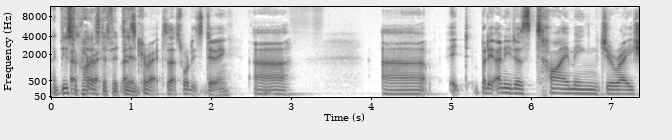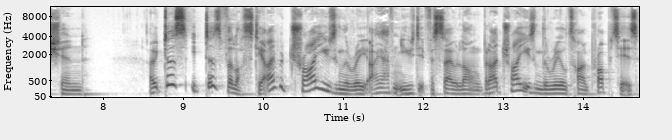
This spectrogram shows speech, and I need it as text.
I'd be surprised if it That's did. That's correct. That's what it's doing. Uh, uh, it, but it only does timing, duration. Oh, it does. It does velocity. I would try using the re. I haven't used it for so long, but I'd try using the real time properties,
